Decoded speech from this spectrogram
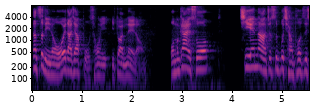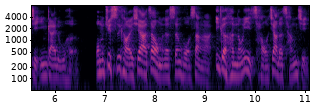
那这里呢，我为大家补充一一段内容。我们刚才说，接纳就是不强迫自己应该如何。我们去思考一下，在我们的生活上啊，一个很容易吵架的场景，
